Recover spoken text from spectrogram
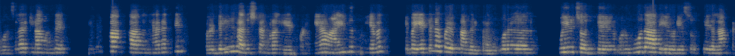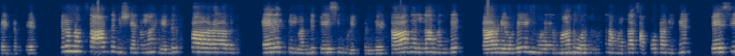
ஒரு சிலருக்குலாம் வந்து எதிர்பார்க்காத நேரத்தில் ஒரு திடீர் அதிர்ஷ்டங்களும் ஏற்படும். ஏன்னா ஐந்துக்குரியவர் இப்ப எட்டுல போய் உட்கார்ந்துருக்காரு ஒரு உயிர் சொத்து ஒரு மூதாதையருடைய சொத்து இதெல்லாம் கிடைக்கிறது. திருமணம் சார்ந்த விஷயங்கள்லாம் எதிர்பாராத நேரத்தில் வந்து பேசி முடிக்கிறது. காதல்லாம் வந்து யாருடைய உதவியின் மூலயமாவது ஒருத்தர் வந்து நம்மளுக்காக சப்போர்ட்டா நின்று பேசி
